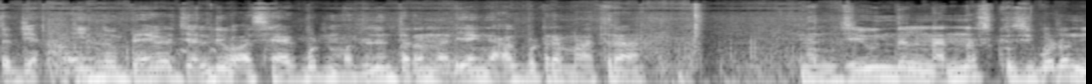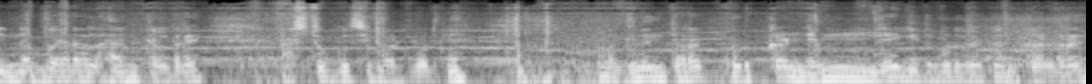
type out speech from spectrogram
ಸದ್ಯ ಇನ್ನು ಬೇಗ ಜಲ್ದಿ ವಾಸಿ ಆಗ್ಬಿಟ್ಟು ಮೊದಲಿನ ಥರ ನಡೆಯಂಗೆ ಆಗ್ಬಿಟ್ರೆ ಮಾತ್ರ ನನ್ನ ಜೀವನದಲ್ಲಿ ನನ್ನಷ್ಟು ಖುಷಿ ಪಡೋ ಇನ್ನೊಬ್ಬ ಇರಲ್ಲ ಅನ್ಕೊಳ್ರಿ. ಅಷ್ಟು ಖುಷಿ ಪಟ್ಬಿಡ್ತೀನಿ. ಮೊದಲಿನ ಥರ ಕುಡ್ಕೊಂಡು ನೆಮ್ಮದಿಯಾಗಿ ಇದ್ಬಿಡ್ಬೇಕು ಅನ್ಕೊಳ್ರಿ.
